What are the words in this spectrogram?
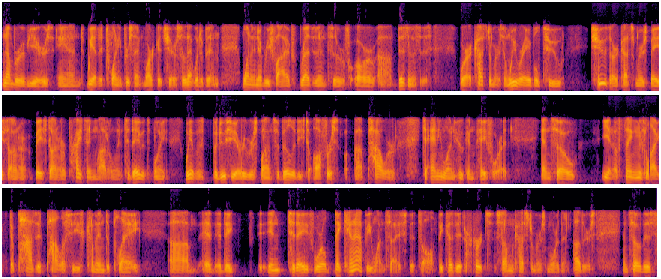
number of years and we had a 20% market share. So that would have been one in every five residents or, or uh, businesses were our customers. And we were able to choose our customers based on our based on our pricing model. And to David's point, we have a fiduciary responsibility to offer uh, power to anyone who can pay for it. And so you know things like deposit policies come into play. Um, and they in today's world they cannot be one size fits all because it hurts some customers more than others, and so this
